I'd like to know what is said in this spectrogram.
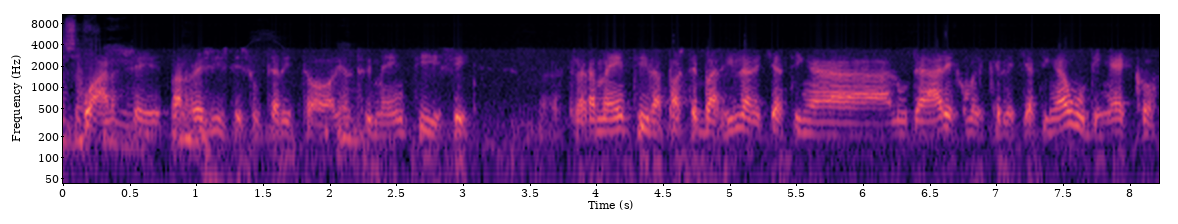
forza per resistere sul territorio, mm. altrimenti sì, chiaramente la pasta e barilla le chiatin a Ludari come le chiatin a Udin, ecco,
